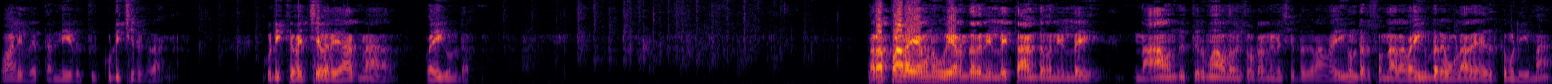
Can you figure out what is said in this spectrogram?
வாளியில தண்ணி எடுத்து குடிச்சிருக்கிறாங்க. குடிக்க வச்சவர் யாருன்னா வைகுண்டர். பரப்பாள எவனும் உயர்ந்தவன் இல்லை தாழ்ந்தவன் இல்லை. நான் வந்து திருமாவளவன் சொல்றேன்னு நினைச்சிட்டு இருக்கிறான். வைகுண்டர் சொன்னார வைகுண்டரை உங்களால எதிர்க்க முடியுமா?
